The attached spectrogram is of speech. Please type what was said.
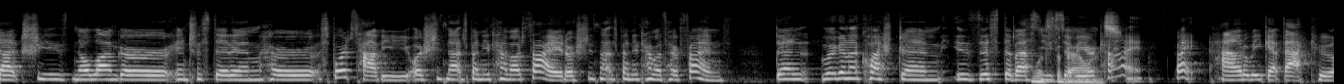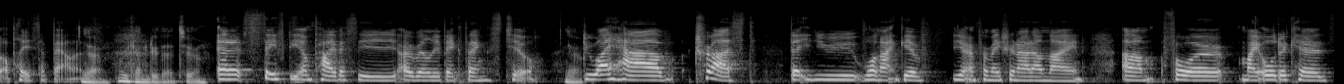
that she's no longer interested in her sports hobby, or she's not spending time outside, or she's not spending time with her friends, then we're going to question is this the best What's use the of your time? Right. How do we get back to a place of balance? Yeah. We kind of do that too. And it's safety and privacy are really big things too. Yeah. Do I have trust that you will not give your information out online? Um, for my older kids,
